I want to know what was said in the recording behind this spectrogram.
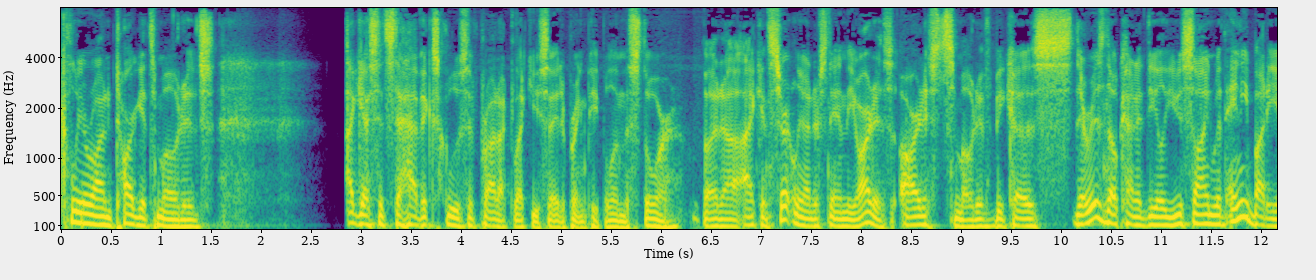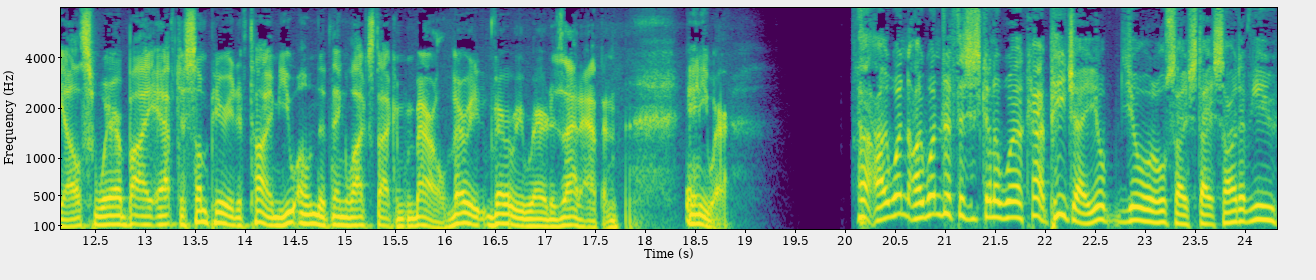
clear on Target's motives. I guess it's to have exclusive product, like you say, to bring people in the store. But uh, I can certainly understand the artist artist's motive because there is no kind of deal you sign with anybody else whereby after some period of time you own the thing lock, stock, and barrel. Very, very rare does that happen anywhere. Huh, I wonder. I wonder if this is going to work out. PJ, you're you're also stateside. Have you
